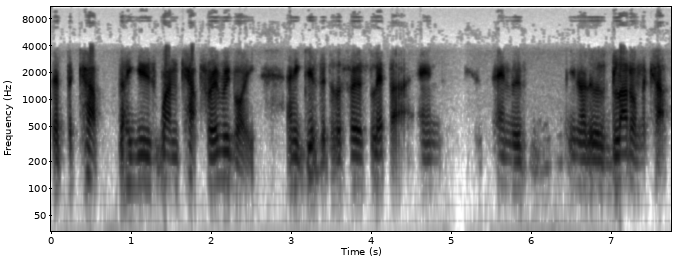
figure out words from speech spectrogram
that the cup, they use one cup for everybody. And he gives it to the first leper and, and the, you know, there was blood on the cup.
